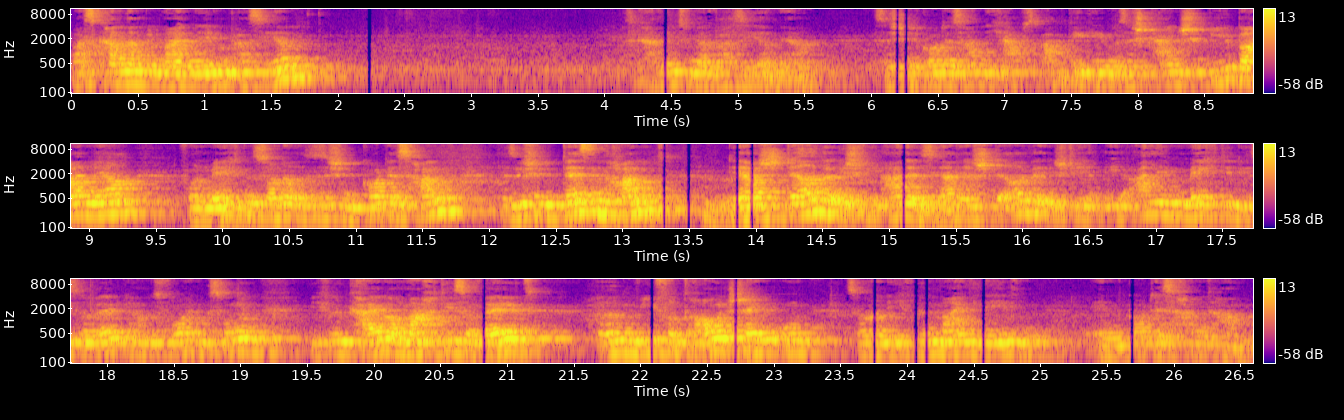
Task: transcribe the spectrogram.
was kann dann mit meinem Leben passieren? Es kann nichts mehr passieren, ja. Es ist in Gottes Hand, ich habe es abgegeben. Es ist kein Spielball mehr von Mächten, sondern es ist in Gottes Hand. Es ist in dessen Hand, der stärker ist wie alles. Ja? Der stärker ist wie, wie alle Mächte dieser Welt. Wir haben es vorhin gesungen. Ich will keiner Macht dieser Welt irgendwie Vertrauen schenken, sondern ich will mein Leben in Gottes Hand haben.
